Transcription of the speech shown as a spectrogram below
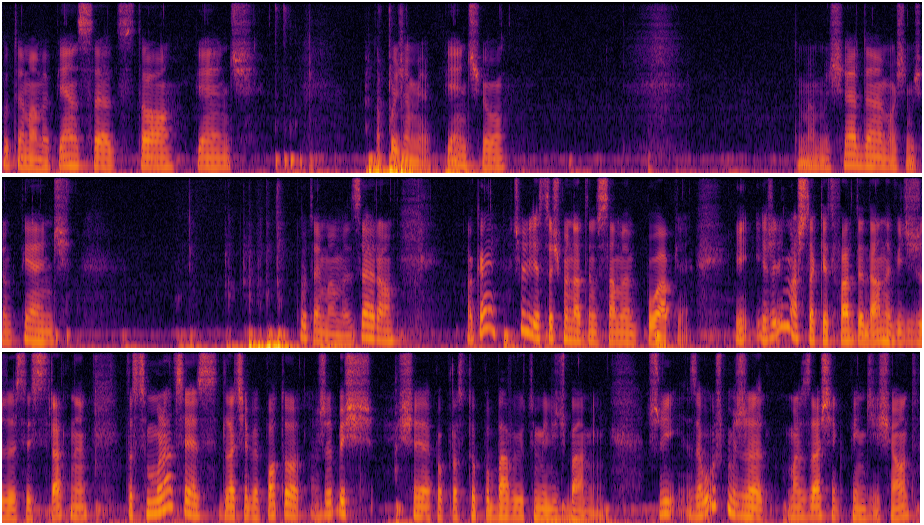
tutaj mamy 500, 100, 5, na poziomie 5, tu mamy 7, 85, tutaj mamy 0, ok? Czyli jesteśmy na tym samym pułapie. I jeżeli masz takie twarde dane, widzisz, że jesteś stratny, to symulacja jest dla Ciebie po to, żebyś się po prostu pobawił tymi liczbami. Czyli załóżmy, że masz zasięg 50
